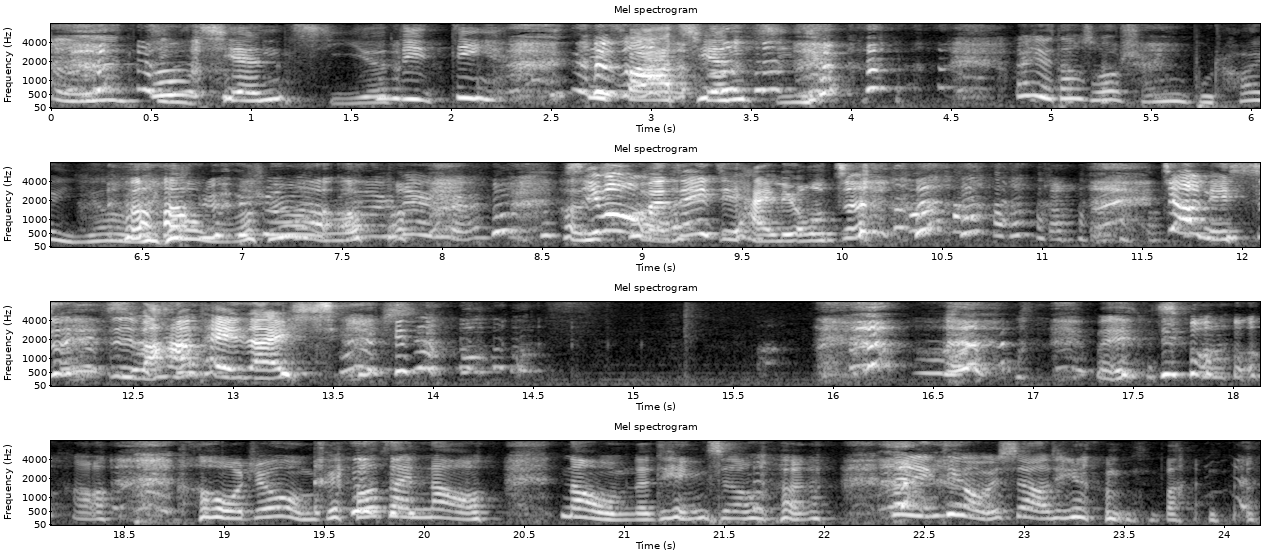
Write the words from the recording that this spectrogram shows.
这是几千集了，第第第八千集，而且到时候声音不太一样。哦，那个，希望我们这一集还留着。叫你孙子把它配在一起，没错，好，好，我觉得我们不要再闹闹我们的听众了，他已经听我们笑听很烦了。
